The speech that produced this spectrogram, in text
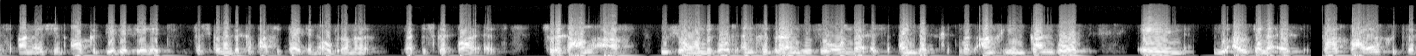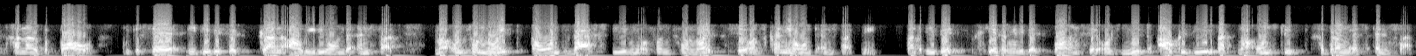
is anders en elke DBV het verskillende kapasiteite en hulpbronne wat beskikbaar is. So dit hang af hoeveel honde word ingebring, hoeveel honde is eintlik wat aangeneem kan word en hoe oud hulle is. Daar's baie goed wat gaan nou bepaal om te sê die DBV kan al hierdie honde invat, maar ons sal nooit 'n hond wegstuur nie of ons sal nooit sê ons kan nie 'n hond invat nie want die wetgewing en die wetpaling sê ons moet elke dier wat na ons toe gebring is invat.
